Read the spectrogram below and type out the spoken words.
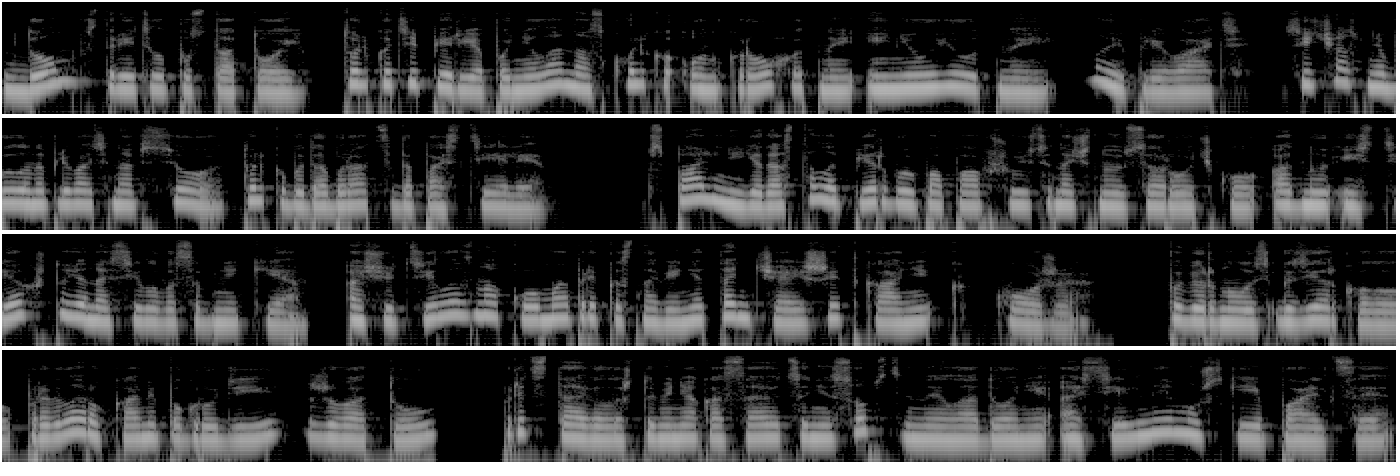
Дом встретил пустотой. Только теперь я поняла, насколько он крохотный и неуютный. Ну и плевать. Сейчас мне было наплевать на все, только бы добраться до постели. В спальне я достала первую попавшуюся ночную сорочку, одну из тех, что я носила в особняке. Ощутила знакомое прикосновение тончайшей ткани к коже. Повернулась к зеркалу, провела руками по груди, животу, представила, что меня касаются не собственные ладони, а сильные мужские пальцы,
